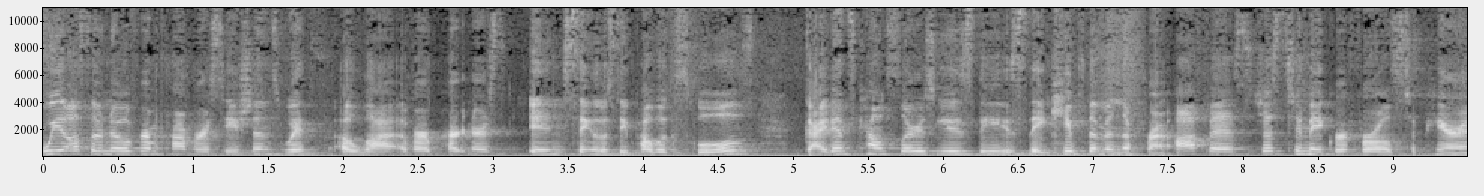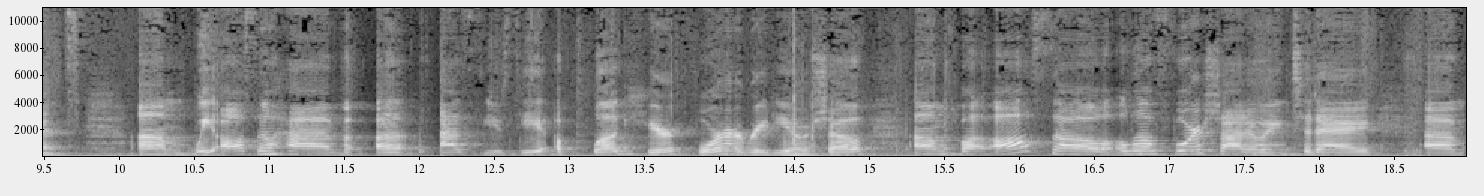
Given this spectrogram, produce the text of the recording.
we also know from conversations with a lot of our partners in St. Lucie Public Schools, guidance counselors use these. They keep them in the front office just to make referrals to parents. Um, we also have, a, as you see, a plug here for our radio show, um, but also a little foreshadowing today. Um,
